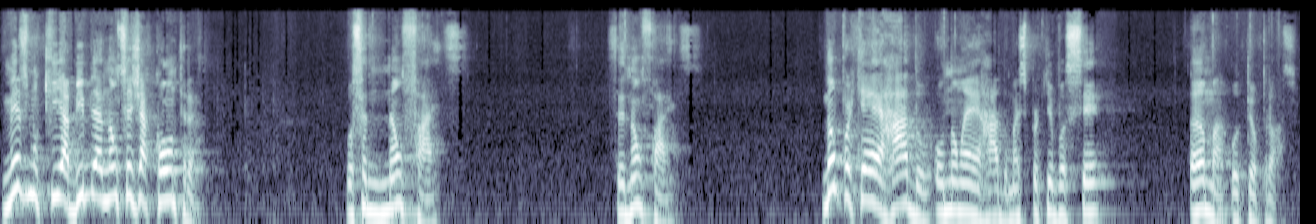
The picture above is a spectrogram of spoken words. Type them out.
mesmo que a Bíblia não seja contra, você não faz. Você não faz. Não porque é errado ou não é errado, mas porque você ama o teu próximo.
